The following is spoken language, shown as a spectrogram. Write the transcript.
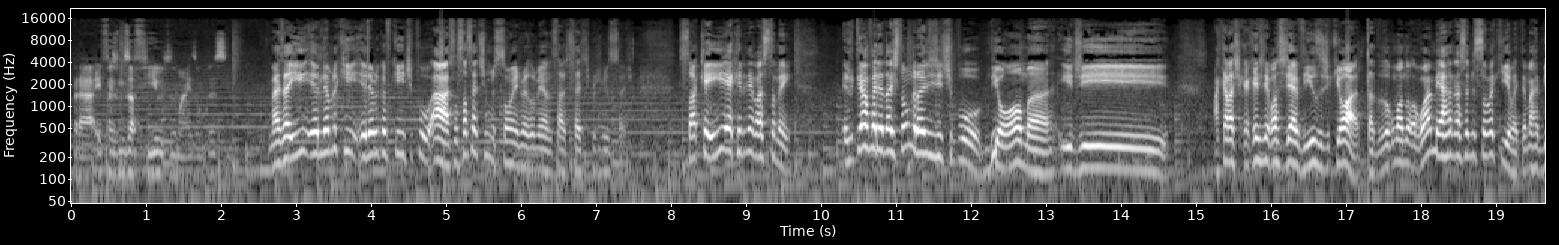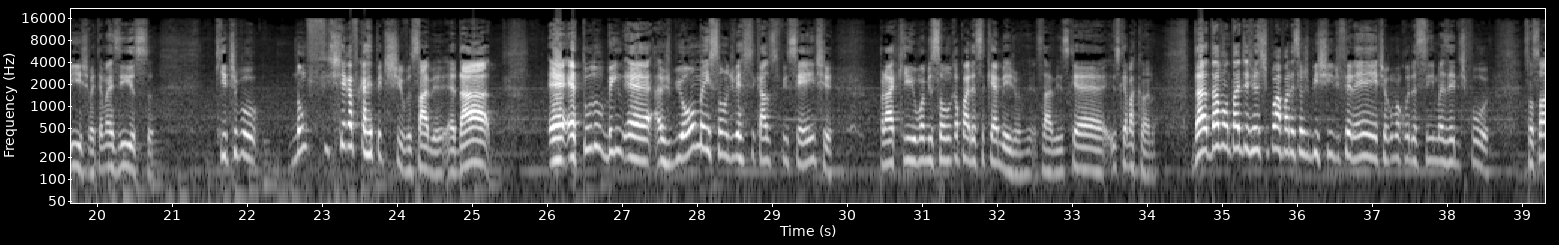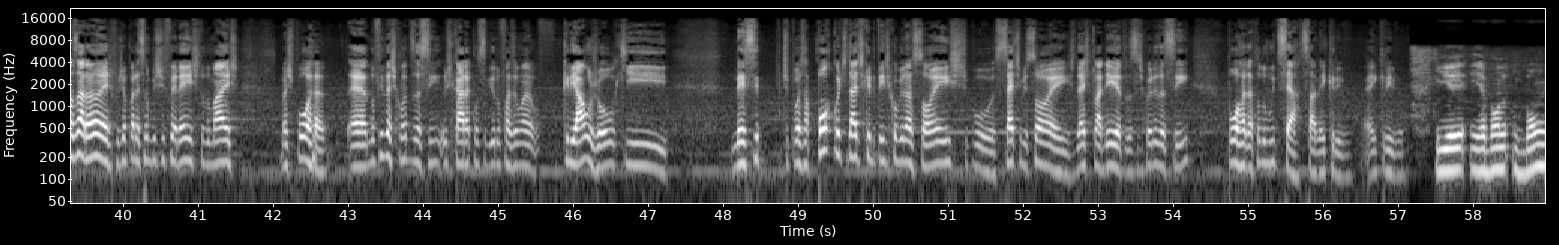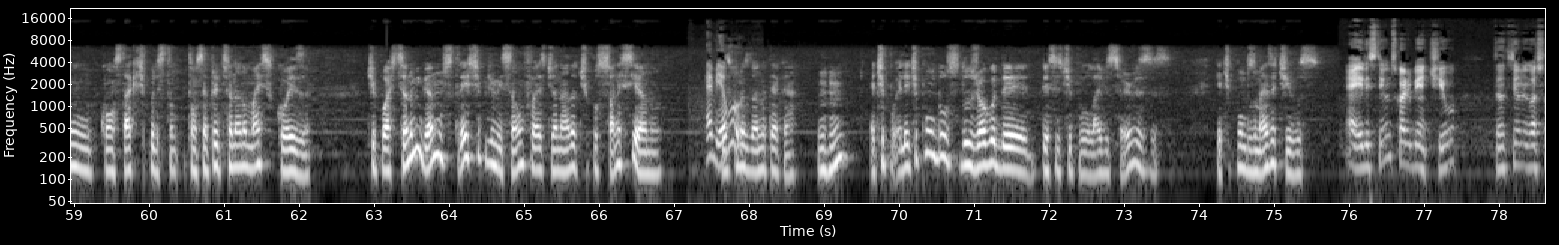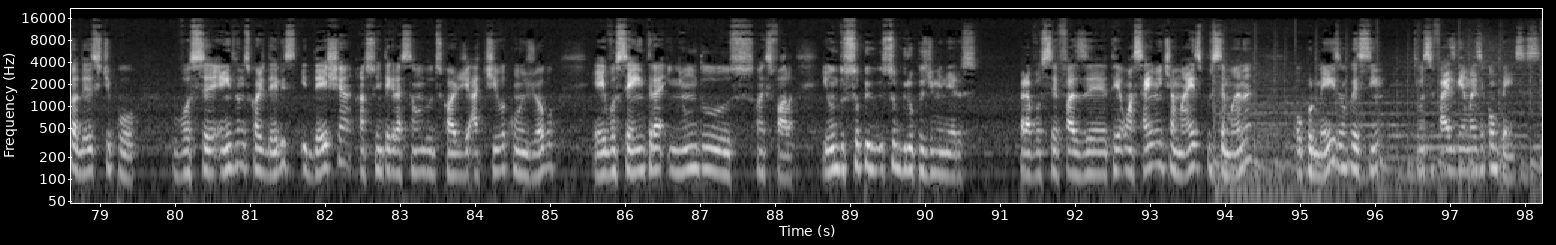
Pra, e faz um desafio e tudo mais, uma coisa assim. Mas aí eu lembro que eu lembro que eu fiquei tipo, ah, são só sete missões mais ou menos, sabe? Sete tipos de missões. Só que aí é aquele negócio também. Ele tem uma variedade tão grande de tipo bioma e de aquelas aqueles negócios de aviso de que, ó, tá dando alguma, alguma merda nessa missão aqui, vai ter mais bicho, vai ter mais isso. Que tipo não chega a ficar repetitivo, sabe? É dar é, é tudo bem. É, os biomas são diversificados o suficiente pra que uma missão nunca pareça que é a mesma, sabe? Isso que é, isso que é bacana. Dá, dá vontade de, às vezes, tipo, aparecer uns bichinhos diferentes, alguma coisa assim, mas ele, tipo, são só as aranhas, podia aparecer um bicho diferente e tudo mais. Mas, porra, é, no fim das contas, assim, os caras conseguiram fazer uma. criar um jogo que. Nesse. Tipo, essa pouca quantidade que ele tem de combinações, tipo, sete missões, dez planetas, essas coisas assim. Porra, dá tudo muito certo, sabe? É incrível. É incrível. E, é- e é bom, bom constar que tipo, eles estão sempre adicionando mais coisa. Tipo, acho que se eu não me engano, uns três tipos de missão foi adicionado tipo só nesse ano. É Desde o mesmo? começo do ano até cá. Uhum. É tipo, ele é tipo um dos, dos jogos de, desses tipo live services, que é tipo um dos mais ativos. É, eles têm um Discord bem ativo, tanto que tem um negócio lá deles que, tipo, você entra no Discord deles e deixa a sua integração do Discord ativa com o jogo, e aí você entra em um dos. Como é que se fala? Em um dos sub, subgrupos de mineiros. para você fazer. ter um assignment a mais por semana, ou por mês, uma coisa assim, que você faz e ganha mais recompensas.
